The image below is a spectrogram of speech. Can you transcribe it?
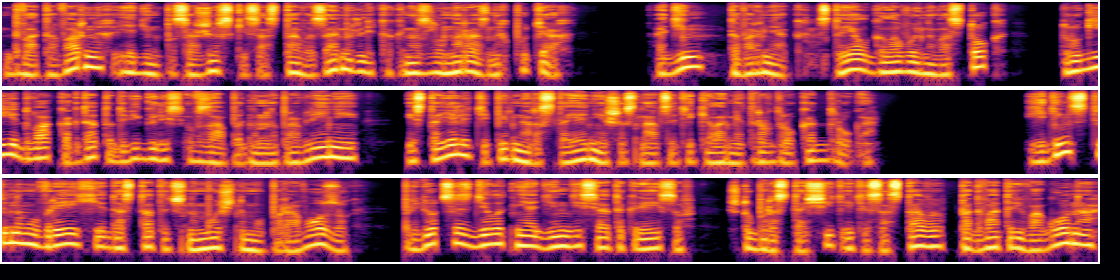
Два товарных и один пассажирский составы замерли, как назло, на разных путях, один, товарняк, стоял головой на восток, другие два когда-то двигались в западном направлении и стояли теперь на расстоянии 16 километров друг от друга. Единственному в рейхе достаточно мощному паровозу придется сделать не один десяток рейсов, чтобы растащить эти составы по два-три вагона,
